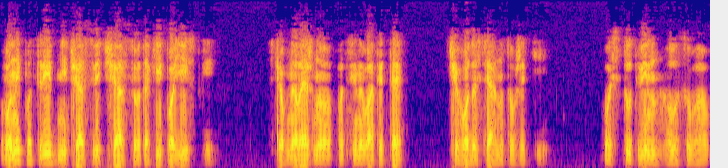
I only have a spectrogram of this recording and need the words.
вони потрібні час від часу такі поїздки, щоб належно поцінувати те, чого досягнуто в житті. Ось тут він голосував.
